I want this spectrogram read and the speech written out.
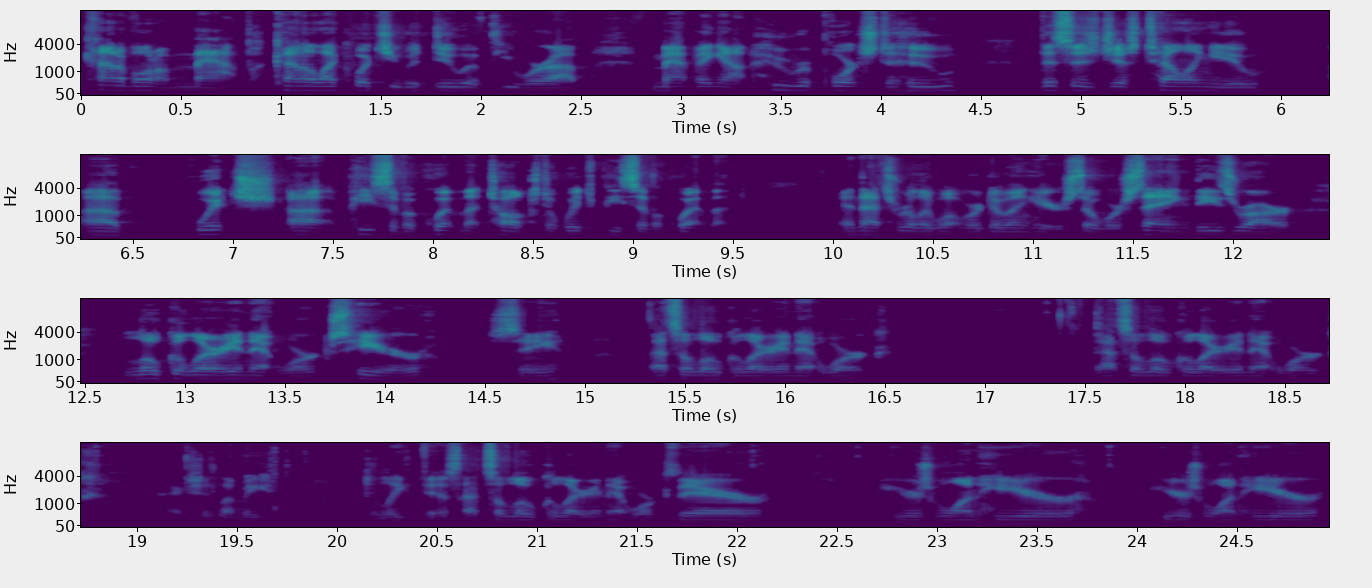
kind of on a map, kind of like what you would do if you were uh, mapping out who reports to who. This is just telling you uh, which uh, piece of equipment talks to which piece of equipment. And that's really what we're doing here. So we're saying these are our local area networks here. See, that's a local area network. That's a local area network. Actually, let me delete this. That's a local area network there. Here's one here. Here's one here.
